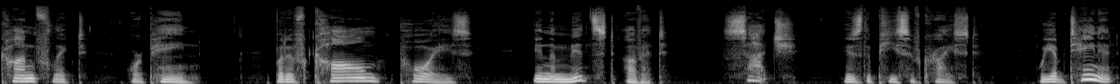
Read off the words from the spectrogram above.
conflict, or pain, but of calm poise in the midst of it. Such is the peace of Christ. We obtain it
